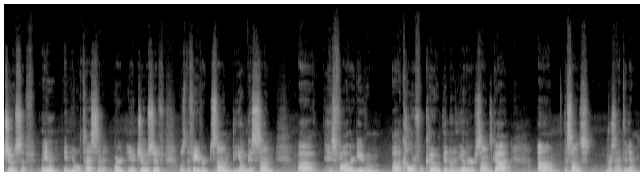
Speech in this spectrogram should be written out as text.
Joseph in in the Old Testament, where you know Joseph was the favorite son, the youngest son. Uh, his father gave him a colorful coat that none of the other sons got. Um, the sons resented him,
